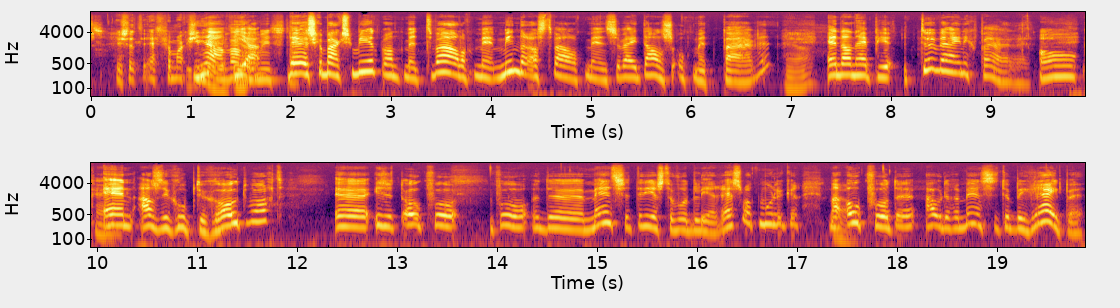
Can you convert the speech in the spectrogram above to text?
dat? Is het echt gemaximeerd? Ja, waarom ja, is dat? dat is gemaximeerd, want met 12, men- minder dan 12 mensen, wij dansen ook met paren. Ja. En dan heb je te weinig paren. Oké. En als de groep te groot wordt, eh, is het ook voor, voor de mensen, ten eerste voor de lerares wat moeilijker, maar Ja. ook voor de oudere mensen te begrijpen.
